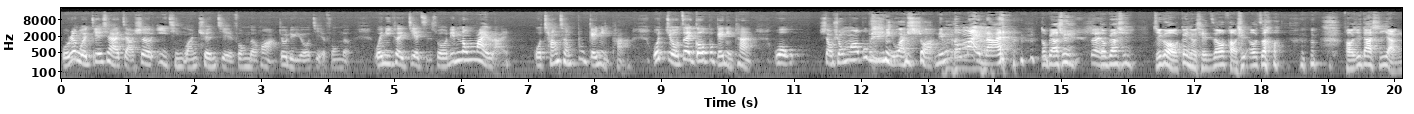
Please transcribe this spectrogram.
我认为接下来假设疫情完全解封的话，就旅游解封了，维尼可以借此说：“你弄麦来，我长城不给你爬，我九寨沟不给你看，我小熊猫不陪你玩耍，你们都麦来。都不要去，”对都，不要去。结果更有钱之后跑去欧洲，跑去大西洋，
